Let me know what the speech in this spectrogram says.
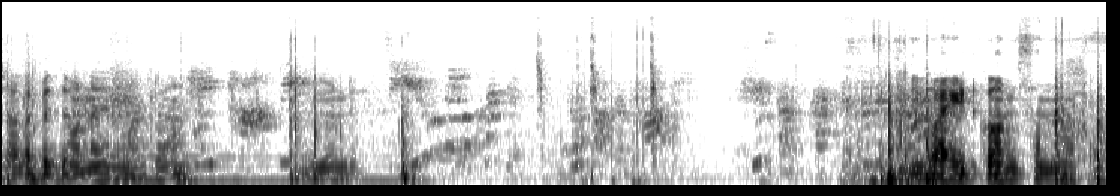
చాలా పెద్దగా ఉన్నాయన్నమాట. ఇదిగోండి. ఇది వైట్ కార్న్స్ అన్నమాట.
